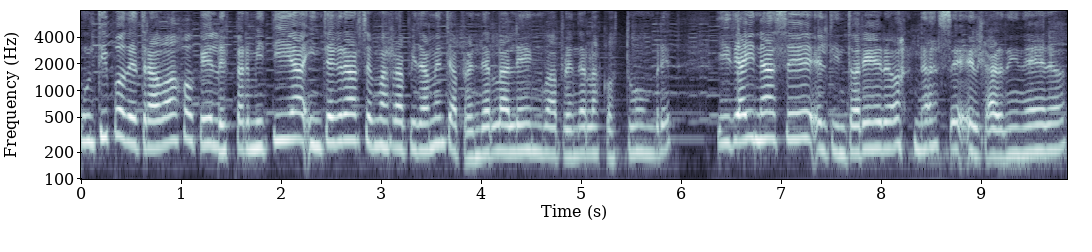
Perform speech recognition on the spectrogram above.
un tipo de trabajo que les permitía integrarse más rápidamente, aprender la lengua, aprender las costumbres. Y de ahí nace el tintorero, nace el jardinero,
